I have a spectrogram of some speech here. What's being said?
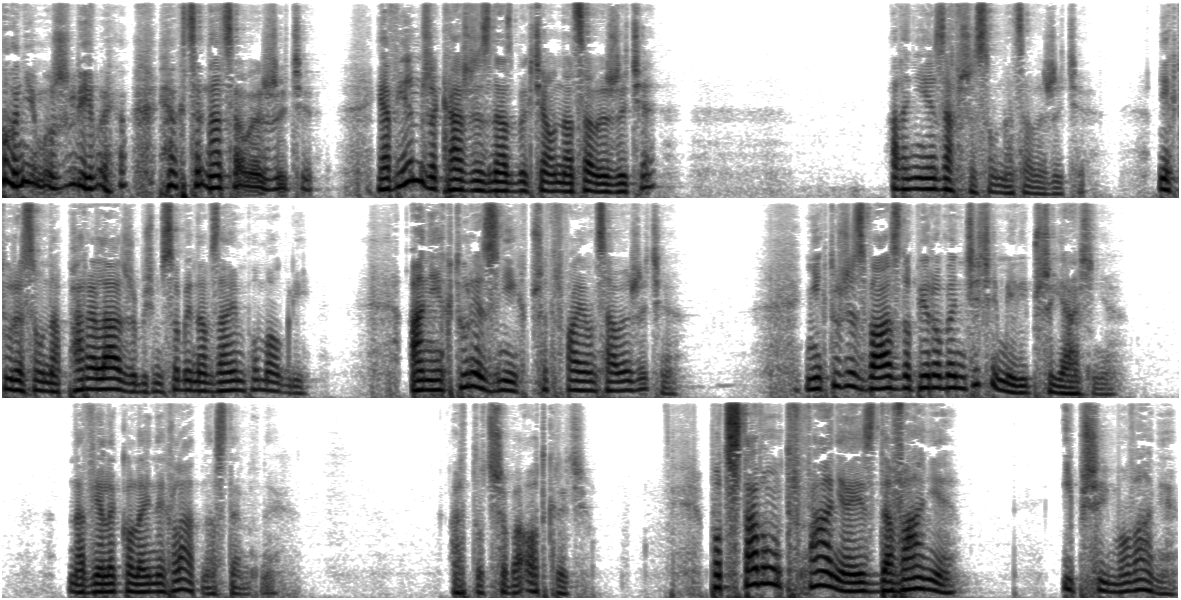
o niemożliwe. Ja, ja chcę na całe życie. Ja wiem, że każdy z nas by chciał na całe życie, ale nie zawsze są na całe życie. Niektóre są na parę lat, żebyśmy sobie nawzajem pomogli, a niektóre z nich przetrwają całe życie. Niektórzy z Was dopiero będziecie mieli przyjaźnie na wiele kolejnych lat następnych. Ale to trzeba odkryć. Podstawą trwania jest dawanie i przyjmowanie.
